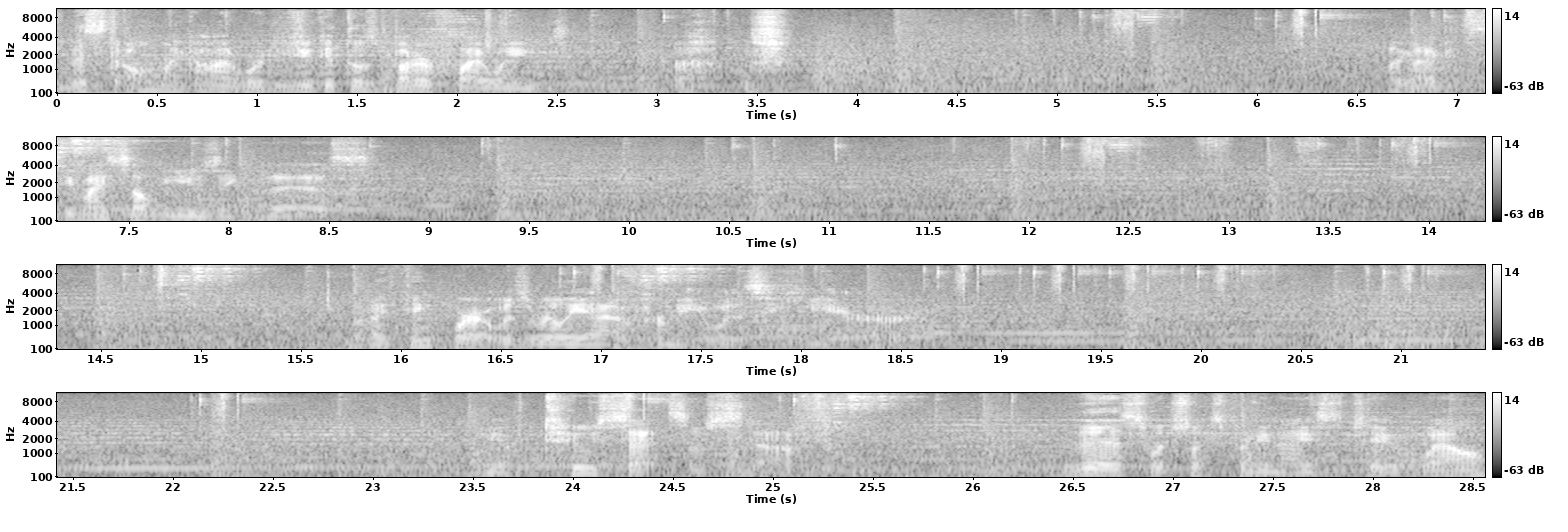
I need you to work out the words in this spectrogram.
This... Oh my god, where did you get those butterfly wings? like, I could see myself using this. But I think where it was really at for me was here. Two sets of stuff. This, which looks pretty nice too. Well,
